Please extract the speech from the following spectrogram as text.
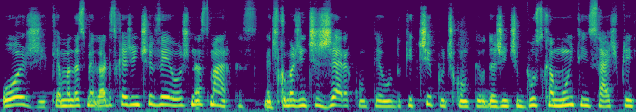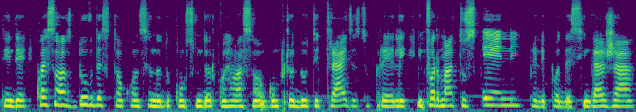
hoje que é uma das melhores que a gente vê hoje nas marcas, né? De como a gente gera conteúdo, que tipo de conteúdo, a gente busca muito insight para entender quais são as dúvidas que estão acontecendo do consumidor com relação a algum produto e traz isso para ele em formatos N, para ele poder se engajar.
